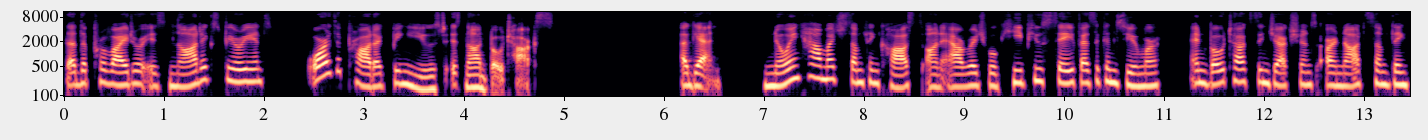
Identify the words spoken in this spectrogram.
that the provider is not experienced or the product being used is not Botox. Again, knowing how much something costs on average will keep you safe as a consumer, and Botox injections are not something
